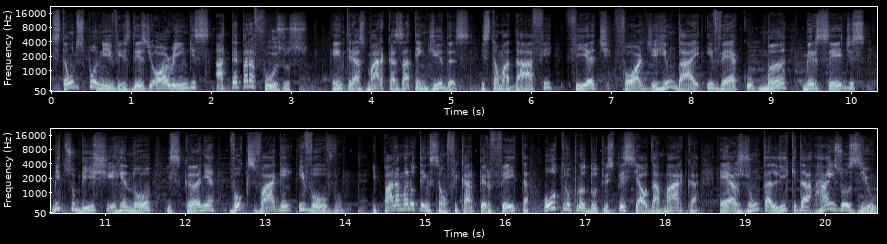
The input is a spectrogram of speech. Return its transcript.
estão disponíveis desde O-rings até parafusos. Entre as marcas atendidas estão a DAF, Fiat, Ford, Hyundai, Iveco, MAN, Mercedes, Mitsubishi, Renault, Scania, Volkswagen e Volvo. E para a manutenção ficar perfeita, outro produto especial da marca é a junta líquida Heinz Ozil,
